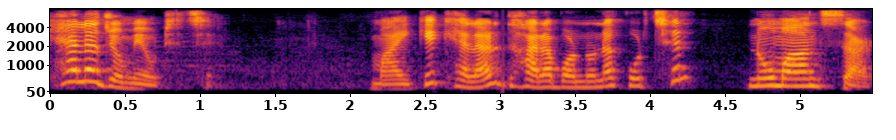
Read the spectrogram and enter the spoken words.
খেলা জমে উঠেছে। মাইকে খেলার ধারা বর্ণনা করছেন নোমান স্যার।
